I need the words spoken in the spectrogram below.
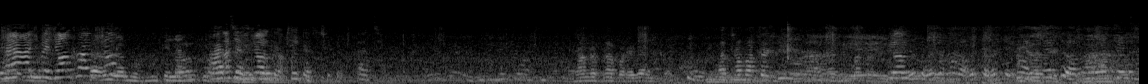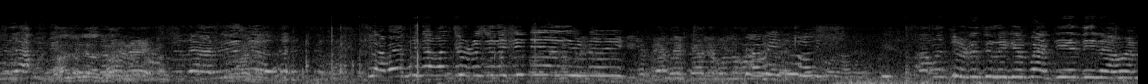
হ্যাঁ আসবে। জল খাওয়া আচ্ছা জল ঠিক আছে ঠিক আছে। আচ্ছা ध्यान रखना पड़ेगा इनका अच्छा माता जी জল ঠিক আছে হ্যাঁ আমার ছোট ছেলে আসবে আসলে আসলে ছেলে আসবে সবাই মিলে আমার ছোট ছেলেকে নিয়ে আসবে আমি কই? আমার ছোট ছেলেকে পাঠিয়ে দিন আমার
